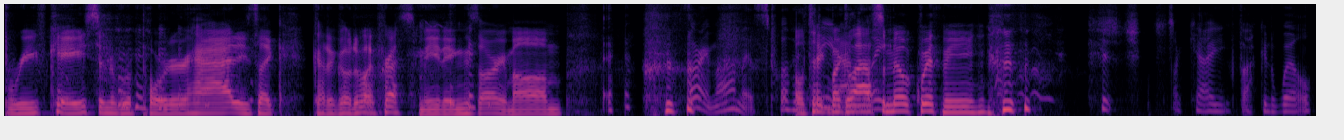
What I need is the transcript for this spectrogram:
briefcase and a reporter hat. He's like, "Gotta go to my press meeting. Sorry, mom. Sorry, mom, it's twelve. I'll take my glass of milk with me." She's like, yeah, you fucking will.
